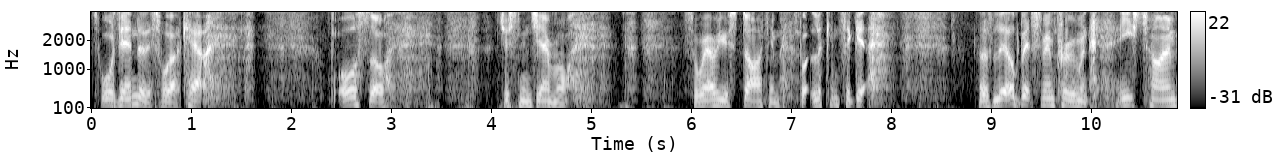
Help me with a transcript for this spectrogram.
towards the end of this workout. Also just in general. So wherever you're starting, but looking to get those little bits of improvement each time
